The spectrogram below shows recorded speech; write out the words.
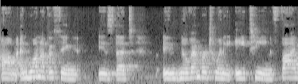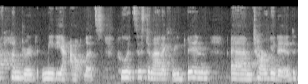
Um, and one other thing is that in November 2018, 500 media outlets who had systematically been um, targeted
